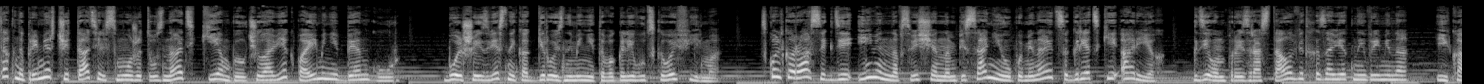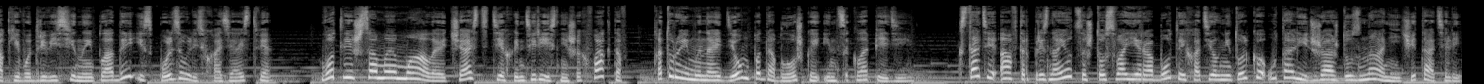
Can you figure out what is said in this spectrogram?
Так, например, читатель сможет узнать, кем был человек по имени Бен Гур, больше известный как герой знаменитого голливудского фильма. Сколько раз и где именно в Священном Писании упоминается грецкий орех, где он произрастал в ветхозаветные времена и как его древесины и плоды использовались в хозяйстве – вот лишь самая малая часть тех интереснейших фактов, которые мы найдем под обложкой энциклопедии. Кстати, автор признается, что своей работой хотел не только утолить жажду знаний читателей,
